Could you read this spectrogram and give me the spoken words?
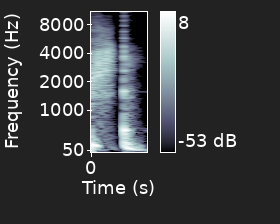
Psst.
